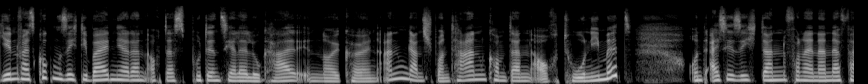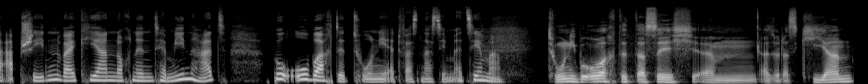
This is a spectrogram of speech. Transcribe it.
Jedenfalls gucken sich die beiden ja dann auch das potenzielle Lokal in Neukölln an. Ganz spontan kommt dann auch Toni mit. Und als sie sich dann voneinander verabschieden, weil Kian noch einen Termin hat, beobachtet Toni etwas. Nassim, erzähl mal. Toni beobachtet, dass sich, ähm, also dass Kian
